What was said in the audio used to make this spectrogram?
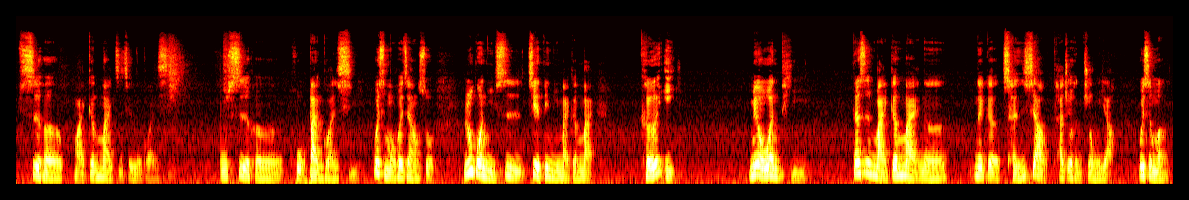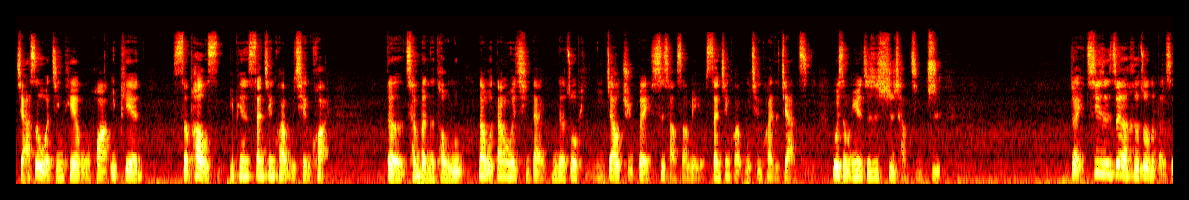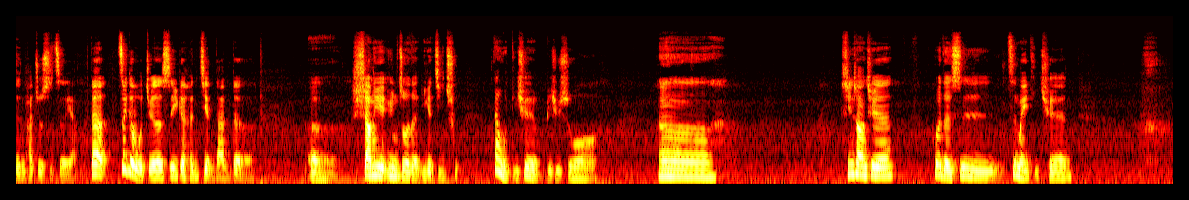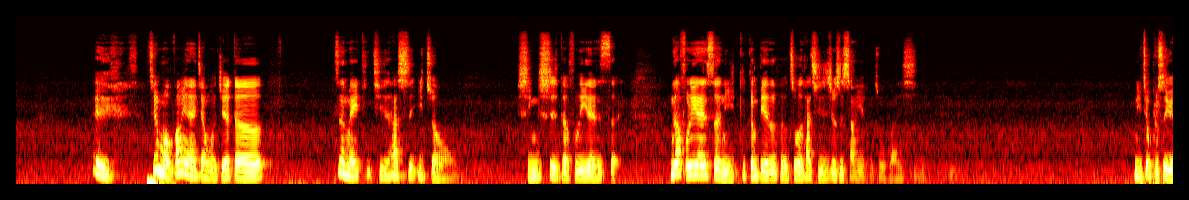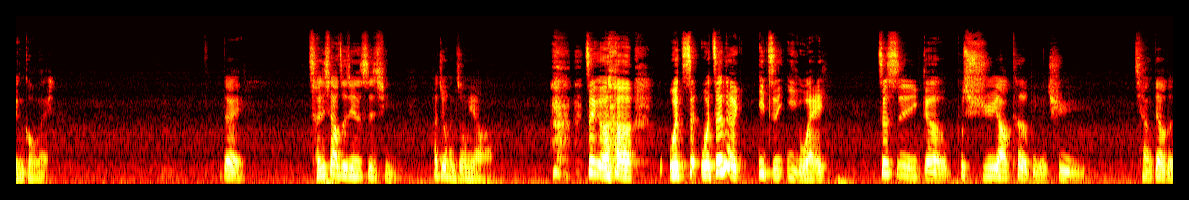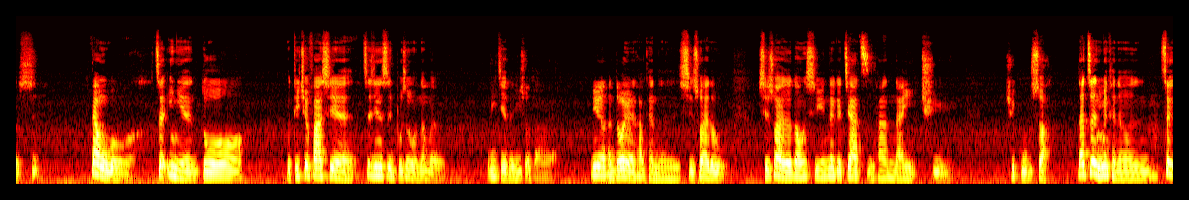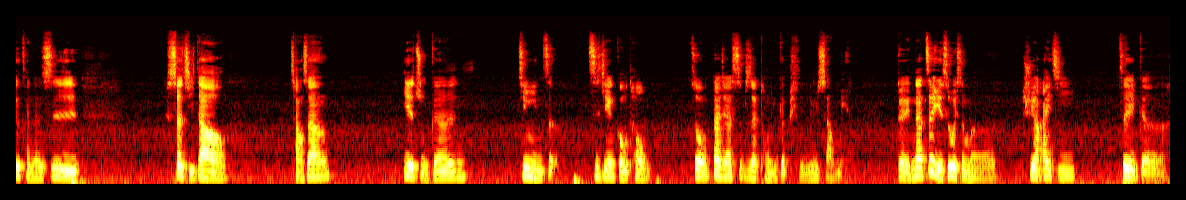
适合买跟卖之间的关系，不适合伙伴关系。为什么会这样说？如果你是界定你买跟卖，可以没有问题。但是买跟卖呢，那个成效它就很重要。为什么？假设我今天我花一篇，suppose 一篇三千块、五千块的成本的投入，那我当然会期待你的作品，你就要具备市场上面有三千块、五千块的价值。为什么？因为这是市场机制。对，其实这个合作的本身它就是这样。那这个我觉得是一个很简单的呃商业运作的一个基础。但我的确有必须说，呃，新创圈或者是自媒体圈，哎，就某方面来讲，我觉得自媒体其实它是一种形式的 freelancer。你知道 freelancer，你跟别人合作，它其实就是商业合作关系。你就不是员工哎，对，成效这件事情它就很重要啊。这个我真我真的一直以为这是一个不需要特别去强调的事，但我这一年多，我的确发现这件事不是我那么理解的理所当然。因为很多人他可能写出来的写出来的东西，那个价值他难以去去估算。那这里面可能这个可能是涉及到厂商、业主跟经营者之间沟通中，大家是不是在同一个频率上面？对，那这也是为什么需要爱基这个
